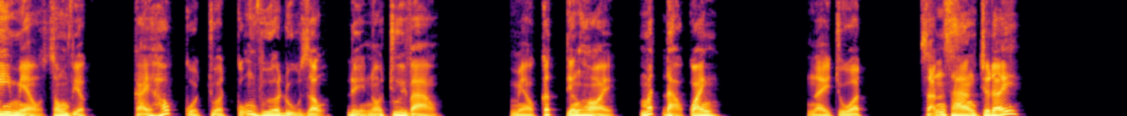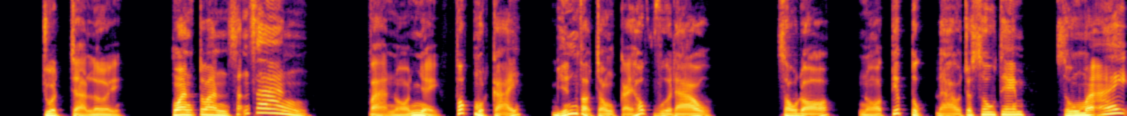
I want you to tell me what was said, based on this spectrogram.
Khi mèo xong việc, cái hốc của chuột cũng vừa đủ rộng để nó chui vào. Mèo cất tiếng hỏi, mắt đảo quanh. Này chuột, sẵn sàng chưa đấy? Chuột trả lời, hoàn toàn sẵn sàng. Và nó nhảy phốc một cái, biến vào trong cái hốc vừa đào. Sau đó, nó tiếp tục đào cho sâu thêm, sâu mãi,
